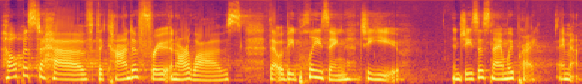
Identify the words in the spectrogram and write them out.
help us to have the kind of fruit in our lives that would be pleasing to you. In Jesus' name we pray. Amen.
